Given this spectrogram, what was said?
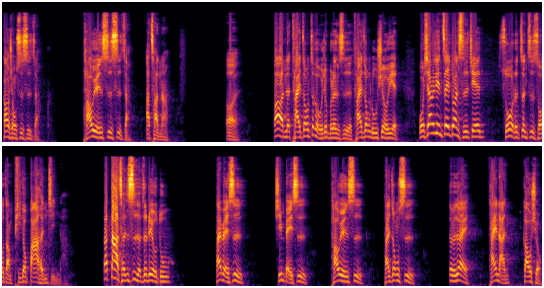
高雄市市长、桃园市市长阿灿呐，哦，包含的台中这个我就不认识，台中卢秀燕，我相信这段时间。所有的政治首长皮都扒很紧啊！那大城市的这六都，台北市、新北市、桃园市、台中市，对不对？台南、高雄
